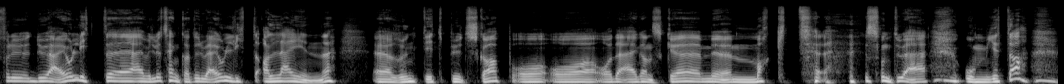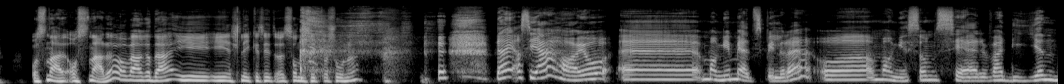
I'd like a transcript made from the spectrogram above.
For du, du, er jo litt eh, jeg vil jo tenke at du er jo litt alene eh, rundt ditt budskap, og, og, og det er ganske mye makt som du er omgitt av. Hvordan er, er det å være deg i, i slike, sånne situasjoner? Nei, altså jeg har jo eh, mange medspillere og mange som ser verdien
